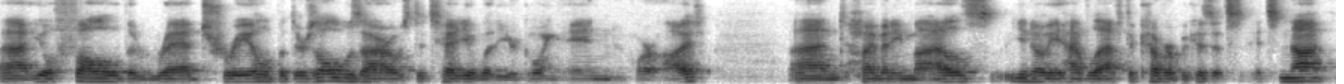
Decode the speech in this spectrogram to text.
uh, you'll follow the red trail, but there's always arrows to tell you whether you're going in or out and how many miles you know you have left to cover because it's it's not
